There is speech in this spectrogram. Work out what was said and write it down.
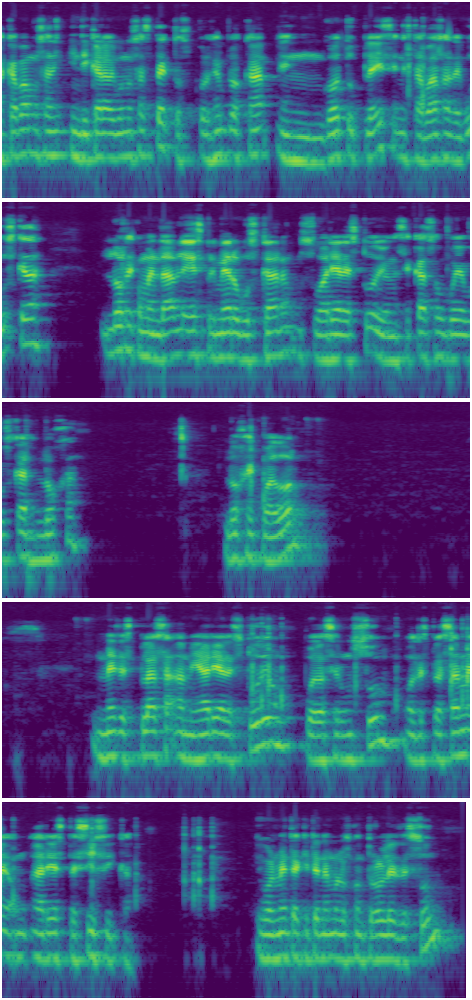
Acá vamos a indicar algunos aspectos. Por ejemplo, acá en Go to Place, en esta barra de búsqueda, lo recomendable es primero buscar su área de estudio. En este caso voy a buscar Loja, Loja Ecuador. Me desplaza a mi área de estudio. Puedo hacer un zoom o desplazarme a un área específica. Igualmente aquí tenemos los controles de zoom.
